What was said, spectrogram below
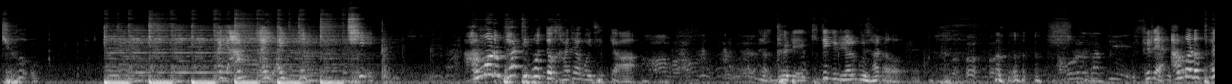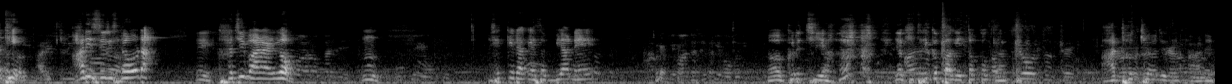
추. 아니 암 아니 아니 저 치 아모르 파티부터 가자고 이 새끼야. 그래 기대기를 열고 살아. 파티. 그래 아모르 파티 아리스를 세워라. 예 가지 말아요. 응. 새끼라고 해서 미안해. 어 그렇지. 역시 태급하게 떡볶이 할까. 아, 더 키워도 돼. 안 해.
